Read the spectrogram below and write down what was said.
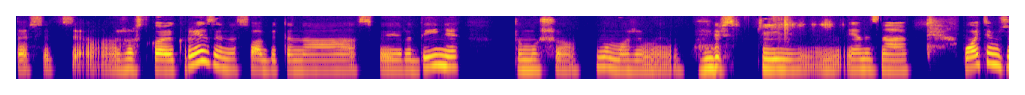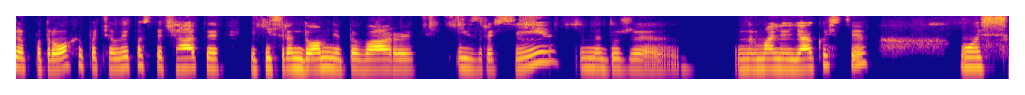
досить е, жорсткої кризи на собі та на своїй родині тому що, ну, може, ми більш спокійні, я не знаю. Потім вже потрохи почали постачати якісь рандомні товари із Росії, не дуже нормальної якості. Ось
